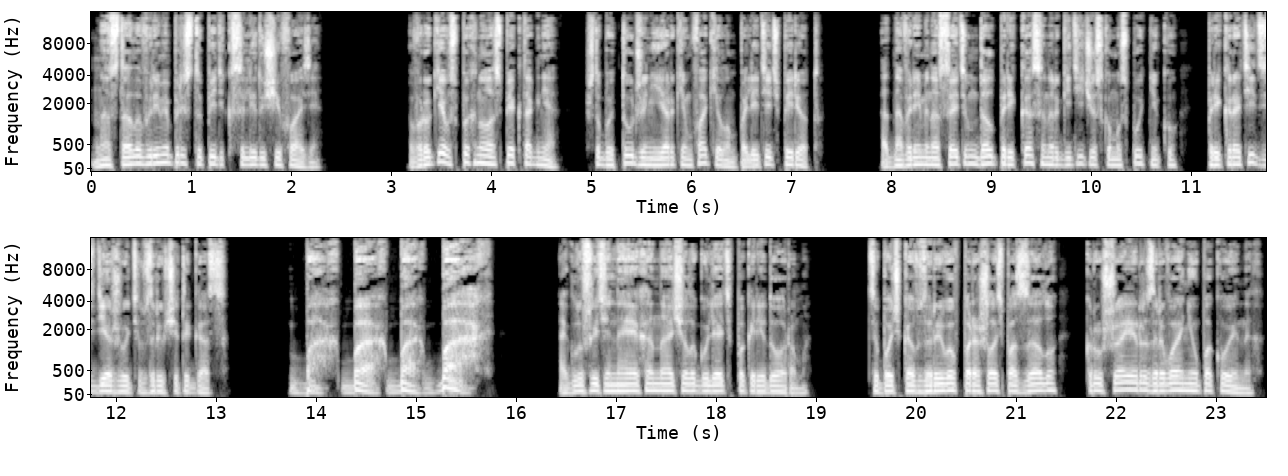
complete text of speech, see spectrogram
Настало время приступить к следующей фазе. В руке вспыхнул аспект огня, чтобы тут же неярким факелом полететь вперед. Одновременно с этим дал приказ энергетическому спутнику прекратить сдерживать взрывчатый газ. Бах, бах, бах, бах! Оглушительное эхо начало гулять по коридорам. Цепочка взрывов прошлась по залу, крушая и разрывая неупокоенных.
